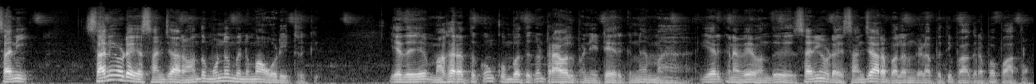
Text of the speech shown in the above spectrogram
சனி. சனியுடைய சஞ்சாரம் வந்து முன்னும் பின்னுமாக ஓடிட்டுருக்கு எது மகரத்துக்கும் கும்பத்துக்கும் ட்ராவல் பண்ணிகிட்டே இருக்குன்னு நம்ம ஏற்கனவே வந்து சனியுடைய சஞ்சார பலன்களை பற்றி பார்க்குறப்ப பார்த்தோம்.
